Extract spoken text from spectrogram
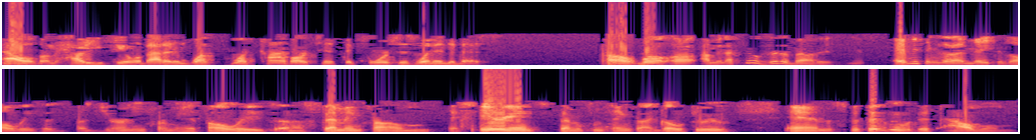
album. How do you feel about it, and what what kind of artistic forces went into this? Oh well, uh, I mean, I feel good about it. Everything that I make is always a, a journey for me. It's always uh, stemming from experience, stemming from things I go through, and specifically with this album,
